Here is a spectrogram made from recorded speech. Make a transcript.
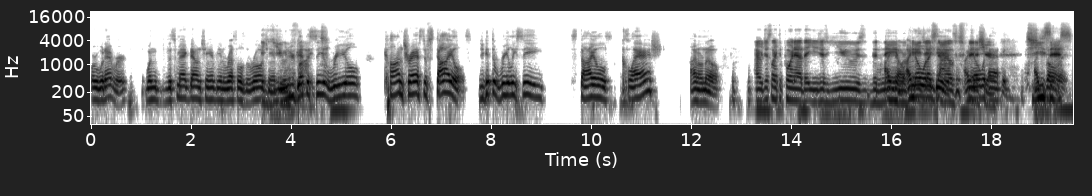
or whatever, when the SmackDown champion wrestles the Raw champion, you get to see a real contrast of styles. You get to really see styles clash. I don't know. I would just like to point out that you just used the I name know. of I know AJ what I Styles' did. I know what finisher. happened. Jesus.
